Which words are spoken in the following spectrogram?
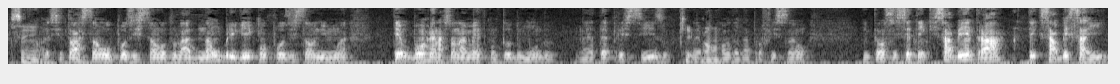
Sim. situação, oposição, outro lado, não briguei com oposição nenhuma, tenho um bom relacionamento com todo mundo, né? até preciso, Que né? bom. por conta da profissão. Então, assim, você tem que saber entrar, tem que saber sair,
